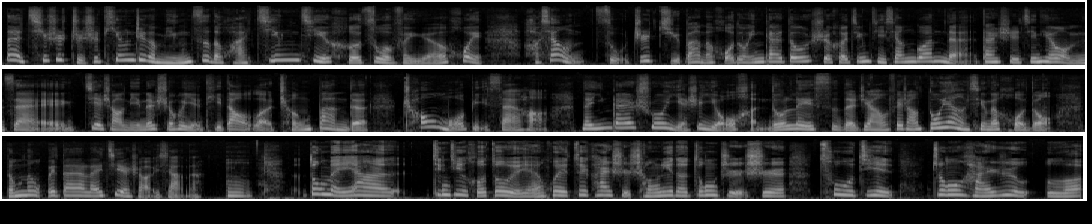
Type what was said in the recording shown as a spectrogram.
那其实只是听这个名字的话，经济合作委员会好像组织举办的活动应该都是和经济相关的。但是今天我们在介绍您的时候也提到了承办的超模比赛哈，那应该说也是有很多类似的这样非常多样性的活动，能不能为大家来介绍一下呢？嗯，东北亚。经济合作委员会最开始成立的宗旨是促进中韩日俄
